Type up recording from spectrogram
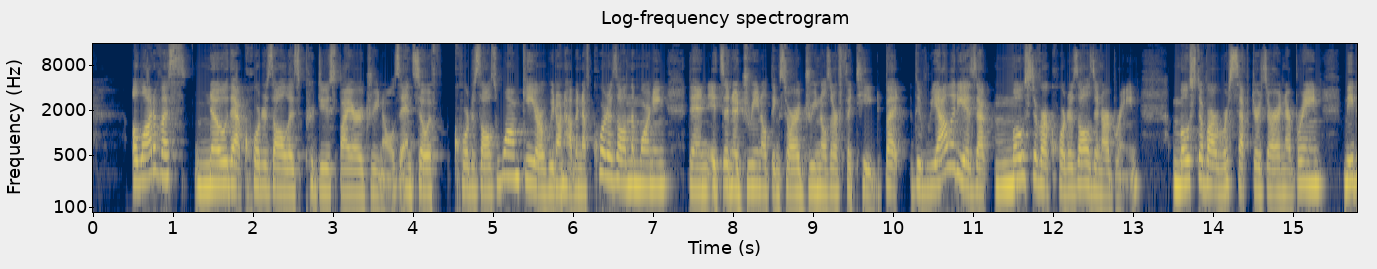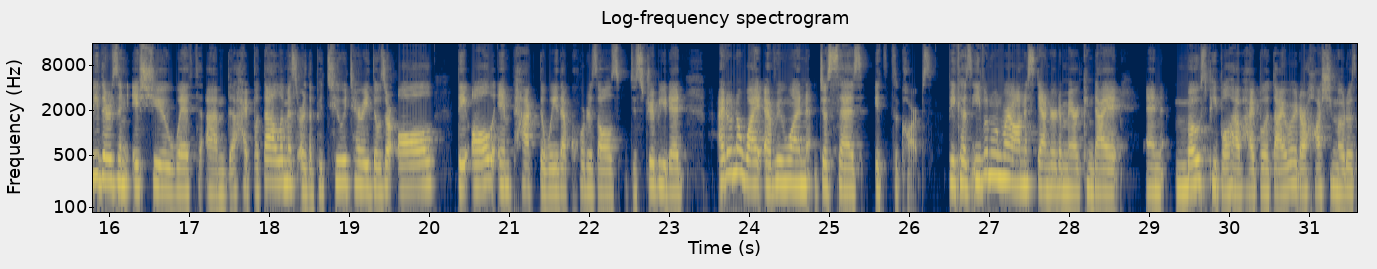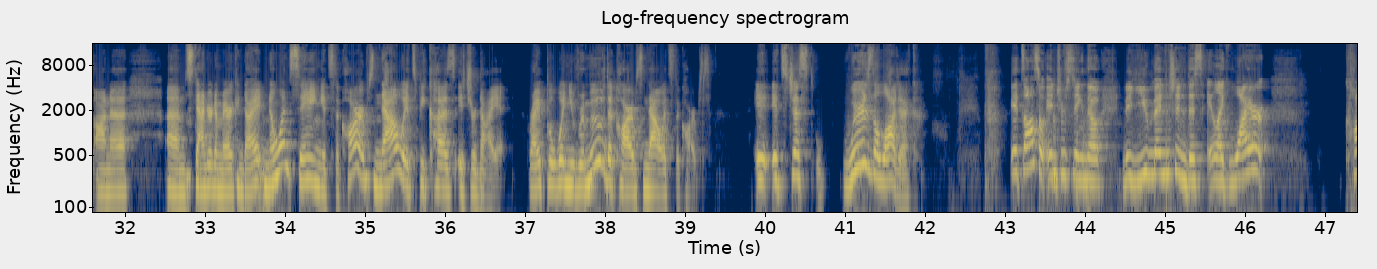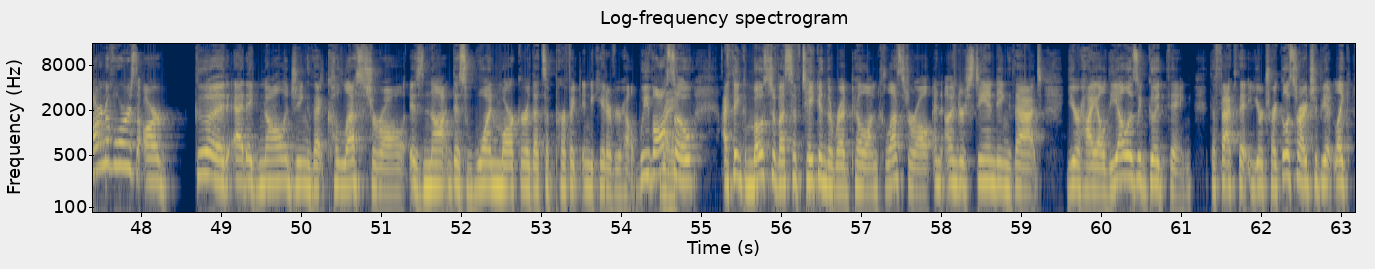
a lot of us know that cortisol is produced by our adrenals. And so if cortisol is wonky or we don't have enough cortisol in the morning, then it's an adrenal thing. So our adrenals are fatigued. But the reality is that most of our cortisol is in our brain. Most of our receptors are in our brain. Maybe there's an issue with um, the hypothalamus or the pituitary. Those are all they all impact the way that cortisol is distributed. I don't know why everyone just says it's the carbs because even when we're on a standard American diet and most people have hypothyroid or Hashimoto's on a um, standard American diet, no one's saying it's the carbs. Now it's because it's your diet, right? But when you remove the carbs, now it's the carbs. It, it's just, where's the logic? It's also interesting though, you mentioned this, like, why are carnivores are good at acknowledging that cholesterol is not this one marker that's a perfect indicator of your health. We've also, right. I think most of us have taken the red pill on cholesterol and understanding that your high LDL is a good thing. The fact that your triglyceride should be like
